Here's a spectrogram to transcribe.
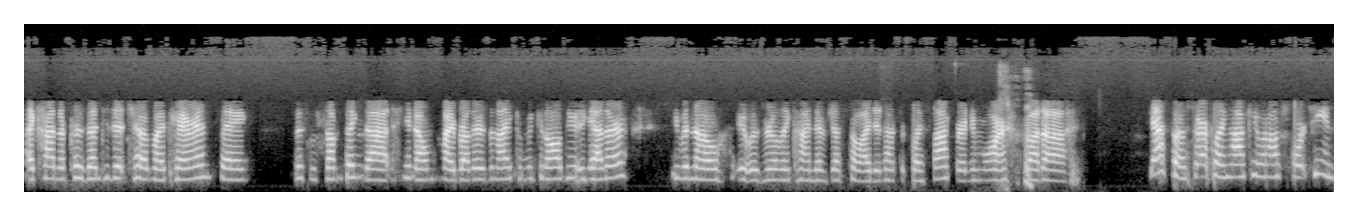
I kind of presented it to my parents saying, this is something that, you know, my brothers and I can, we can all do together, even though it was really kind of just so I didn't have to play soccer anymore. But, uh, yeah, so I started playing hockey when I was 14.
